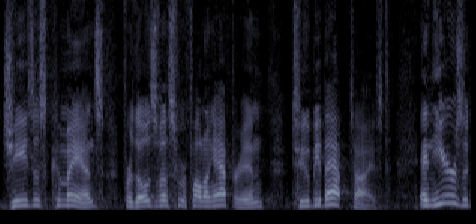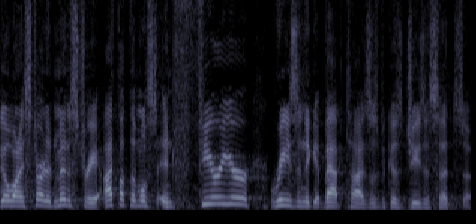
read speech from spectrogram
Jesus commands for those of us who are following after him to be baptized. And years ago, when I started ministry, I thought the most inferior reason to get baptized was because Jesus said so.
